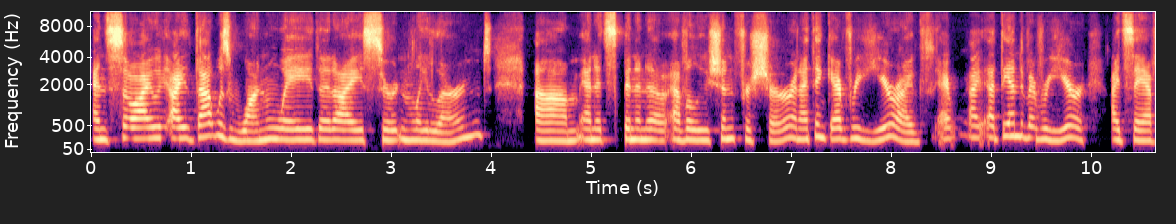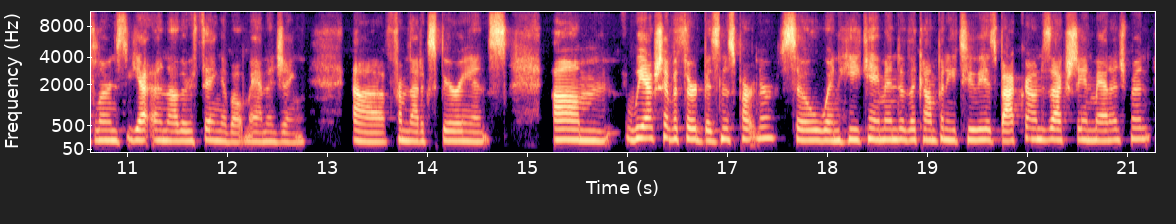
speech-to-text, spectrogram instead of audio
And so I, I that was one way that I certainly learned. Um, and it's been an evolution for sure. And I think every year I've, I, at the end of every year, I'd say I've learned yet another thing about managing uh, from that experience. Um, we actually have a third business partner. So when he came into the company too, his background is actually in management.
